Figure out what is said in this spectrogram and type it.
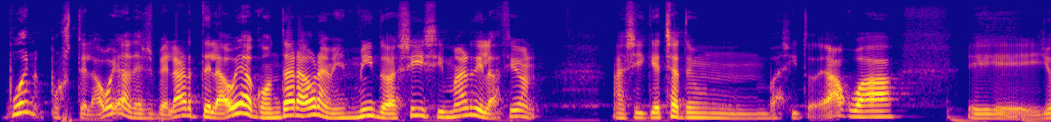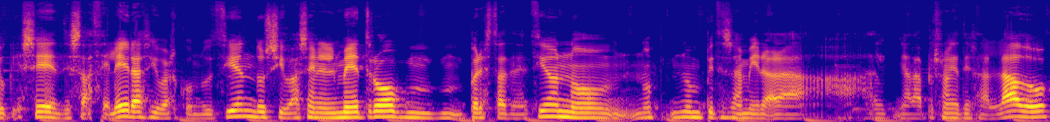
Bueno, pues te la voy a desvelar, te la voy a contar ahora mismito, así, sin más dilación. Así que échate un vasito de agua, eh, yo qué sé, desaceleras si vas conduciendo, si vas en el metro, mm, presta atención, no, no, empieces a mirar a, a, la persona que tienes al lado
